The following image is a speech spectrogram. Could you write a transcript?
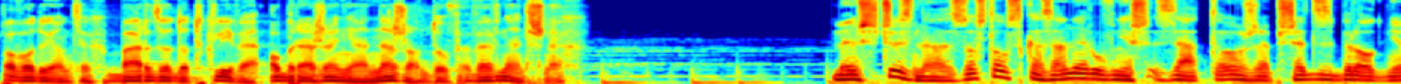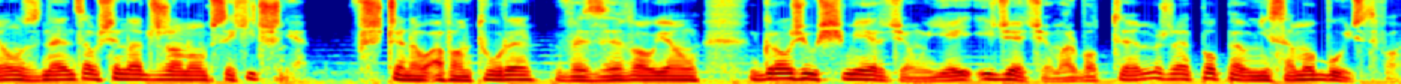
powodujących bardzo dotkliwe obrażenia narządów wewnętrznych. Mężczyzna został skazany również za to, że przed zbrodnią znęcał się nad żoną psychicznie. Wszczynał awantury, wyzywał ją, groził śmiercią jej i dzieciom albo tym, że popełni samobójstwo.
